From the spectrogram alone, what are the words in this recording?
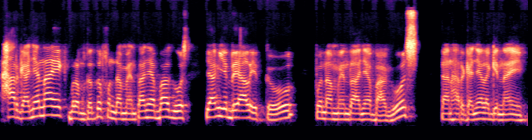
harganya naik, belum tentu fundamentalnya bagus. Yang ideal itu fundamentalnya bagus dan harganya lagi naik.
